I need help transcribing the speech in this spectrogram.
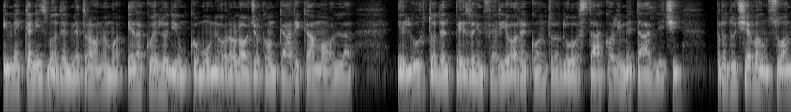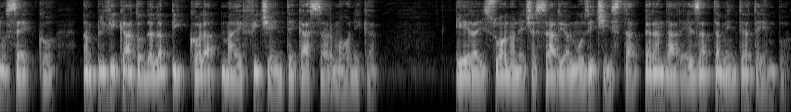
Il meccanismo del metronomo era quello di un comune orologio con carica a molla, e l'urto del peso inferiore contro due ostacoli metallici produceva un suono secco, amplificato dalla piccola ma efficiente cassa armonica. Era il suono necessario al musicista per andare esattamente a tempo.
